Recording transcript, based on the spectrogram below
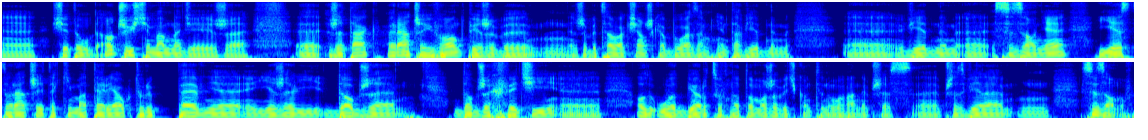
e, się to uda. Oczywiście mam nadzieję, że, e, że tak. Raczej wątpię, żeby, żeby cała książka była zamknięta w jednym E, w jednym e, sezonie. Jest to raczej taki materiał, który pewnie, jeżeli dobrze, dobrze chwyci e, u odbiorców, no to może być kontynuowany przez, przez wiele mm, sezonów.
